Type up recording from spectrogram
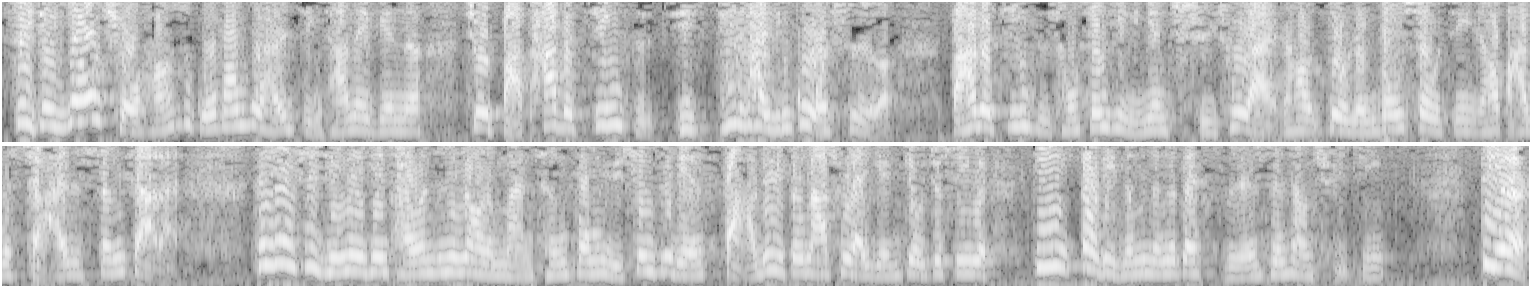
所以就要求好像是国防部还是警察那边呢，就把他的精子，即即使他已经过世了，把他的精子从身体里面取出来，然后做人工受精，然后把他的小孩子生下来。这件事情那天台湾真是闹得满城风雨，甚至连法律都拿出来研究，就是因为第一，到底能不能够在死人身上取精？第二，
